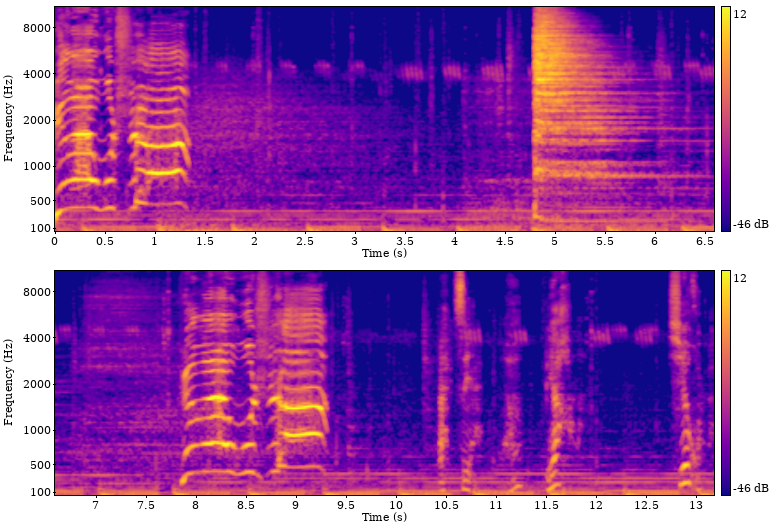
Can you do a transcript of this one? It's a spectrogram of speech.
平安无事了。平安无事了。哎，四爷啊，别喊了，歇会儿吧。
